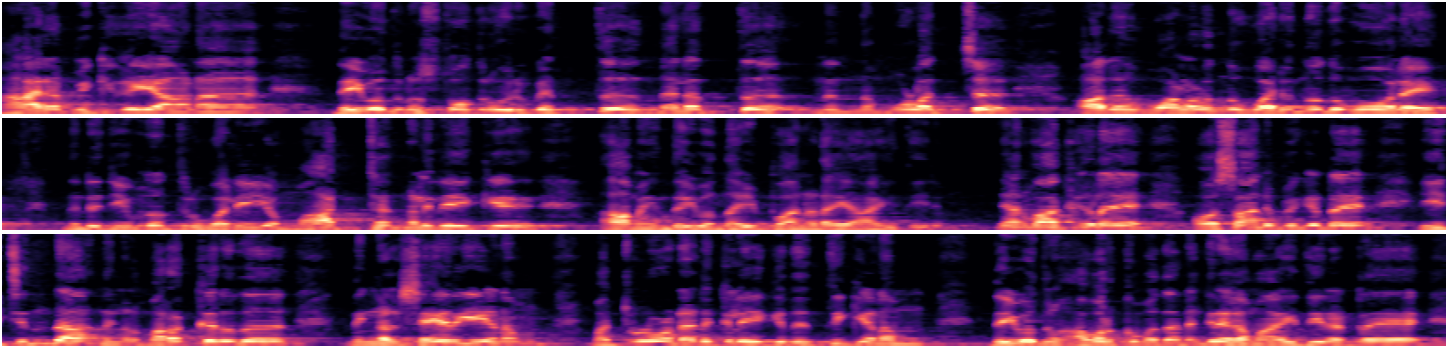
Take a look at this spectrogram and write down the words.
ആരംഭിക്കുകയാണ്. ദൈവത്തിന് സ്തോത്രം. ഒരു വെത്ത് നിലത്ത് നിന്ന് മുളച്ച് അത് വളർന്നു വരുന്നത് പോലെ നിന്റെ ജീവിതത്തിൽ വലിയ മാറ്റങ്ങളിലേക്ക് ആമീൻ ദൈവം നയിപ്പാനിടയായി തീരും ഞാൻ വാക്കുകളെ അവസാനിപ്പിക്കട്ടെ. ഈ ചിന്ത നിങ്ങൾ മറക്കരുത്. നിങ്ങൾ ഷെയർ ചെയ്യണം. മറ്റുള്ളവരുടെ അടുക്കിലേക്ക് ഇത് എത്തിക്കണം. ദൈവത്തിനും അവർക്കും അത് അനുഗ്രഹമായി. തീരട്ടെ.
